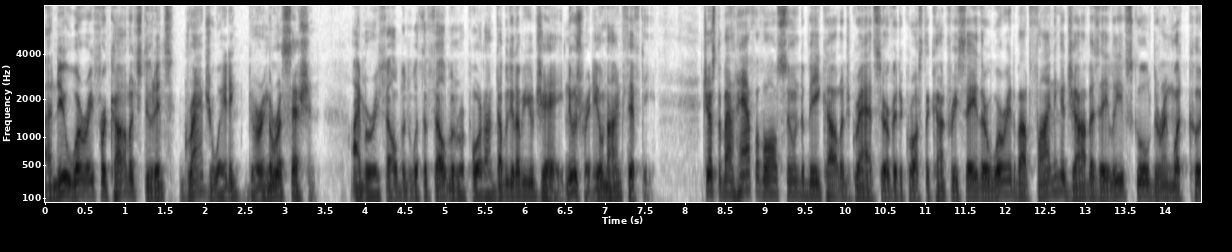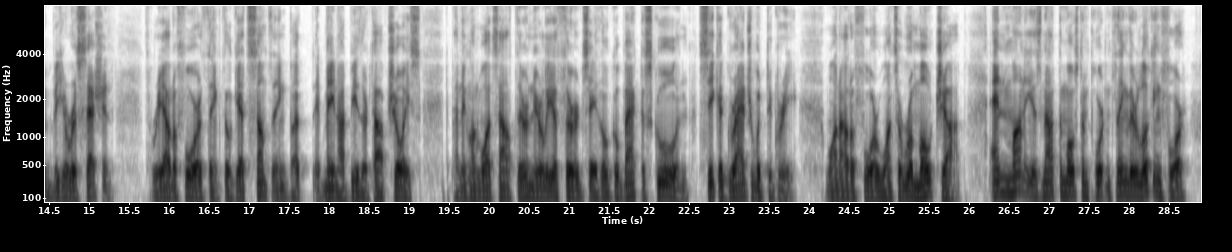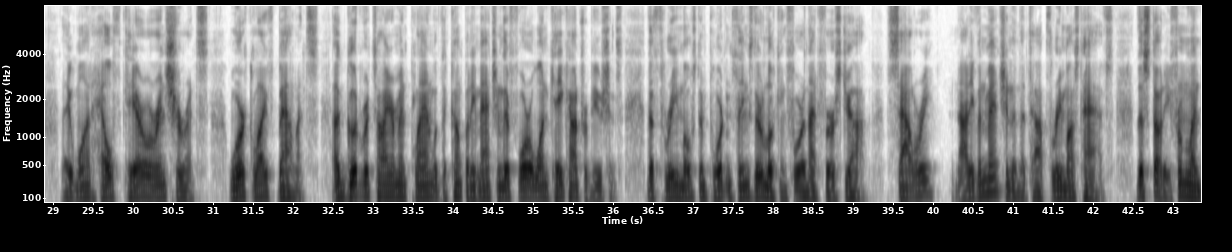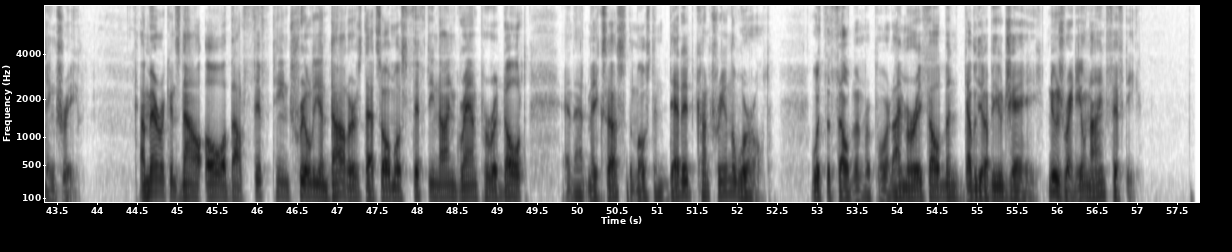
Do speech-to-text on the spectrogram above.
A new worry for college students graduating during a recession. I'm Murray Feldman with the Feldman Report on WWJ News Radio 950. Just about half of all soon to be college grads surveyed across the country say they're worried about finding a job as they leave school during what could be a recession. Three out of four think they'll get something, but it may not be their top choice. Depending on what's out there, nearly a third say they'll go back to school and seek a graduate degree. One out of four wants a remote job. And money is not the most important thing they're looking for. They want health care or insurance, work life balance, a good retirement plan with the company matching their 401k contributions. The three most important things they're looking for in that first job. Salary, not even mentioned in the top three must haves. The study from LendingTree. Americans now owe about $15 trillion. That's almost 59 grand per adult. And that makes us the most indebted country in the world. With the Feldman Report, I'm Murray Feldman, WWJ, News Radio 950.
